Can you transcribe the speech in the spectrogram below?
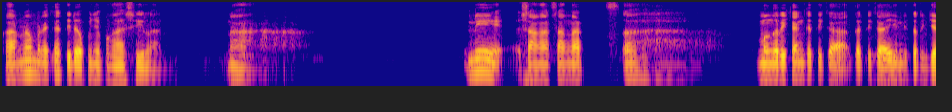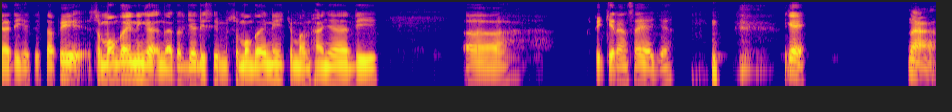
karena mereka tidak punya penghasilan. Nah, ini sangat-sangat uh, mengerikan ketika ketika ini terjadi gitu. Tapi semoga ini nggak nggak terjadi sih. Semoga ini cuman hanya di uh, pikiran saya aja. Oke. Nah,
